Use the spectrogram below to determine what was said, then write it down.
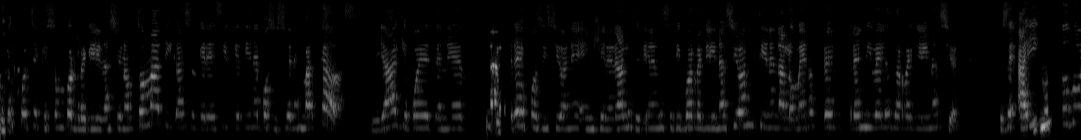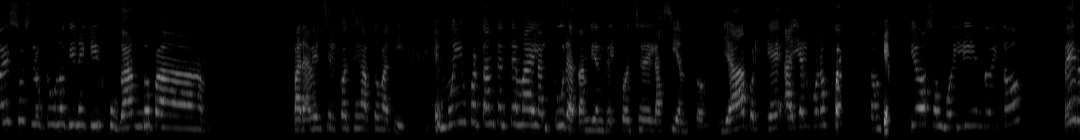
otros coches que son con reclinación automática, eso quiere decir que tiene posiciones marcadas, ya que puede tener tres posiciones. En general, los que tienen ese tipo de reclinación tienen a lo menos tres, tres niveles de reclinación. Entonces, ahí con todo eso es lo que uno tiene que ir jugando para para ver si el coche es apto para ti. Es muy importante el tema de la altura también del coche del asiento, ¿ya? Porque hay algunos coches son preciosos, muy lindos y todo, pero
